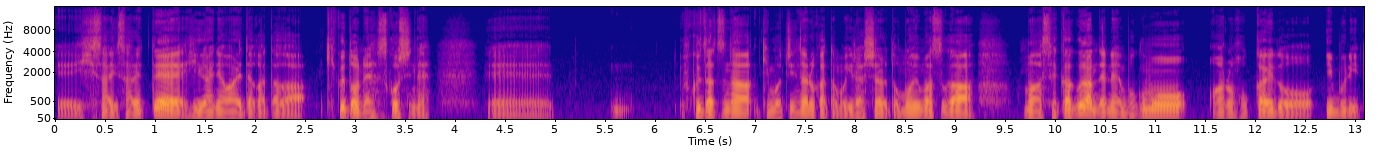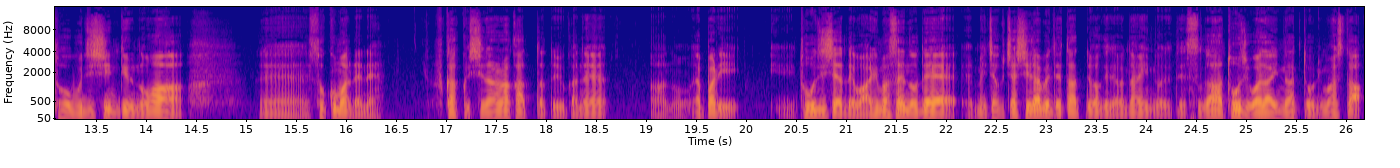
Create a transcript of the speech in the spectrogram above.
えー被災されて被害に遭われた方が聞くとね、少しね、えー複雑な気持ちになる方もいらっしゃると思いますが、まあせっかくなんでね、僕もあの北海道胆振東部地震っていうのは、えーそこまでね、深く知らなかったというかね、あの、やっぱり当事者ではありませんので、めちゃくちゃ調べてたってわけではないのですが、当時話題になっておりました。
